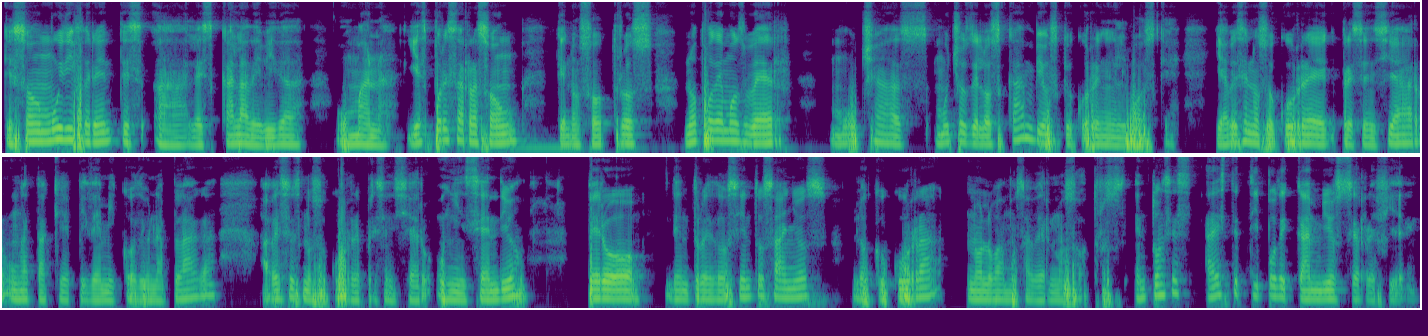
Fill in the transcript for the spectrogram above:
que son muy diferentes a la escala de vida humana y es por esa razón que nosotros no podemos ver muchas, muchos de los cambios que ocurren en el bosque y a veces nos ocurre presenciar un ataque epidémico de una plaga, a veces nos ocurre presenciar un incendio, pero dentro de 200 años lo que ocurra no lo vamos a ver nosotros. Entonces, a este tipo de cambios se refieren.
